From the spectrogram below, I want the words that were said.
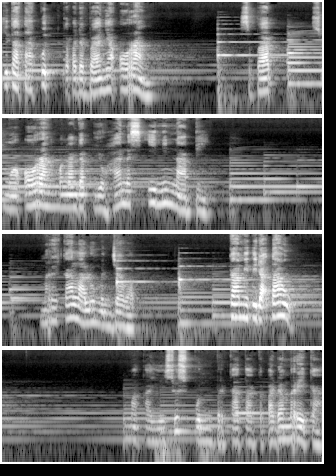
kita takut kepada banyak orang sebab semua orang menganggap Yohanes ini nabi. Mereka lalu menjawab, "Kami tidak tahu." Maka Yesus pun berkata kepada mereka,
